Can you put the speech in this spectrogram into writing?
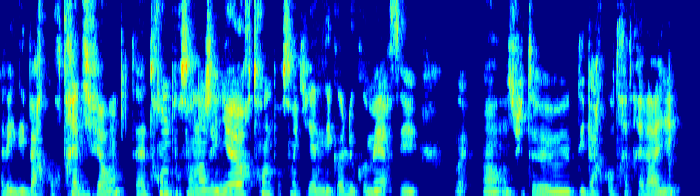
avec des parcours très différents. Tu as 30% d'ingénieurs, 30% qui viennent d'écoles de commerce et ensuite euh, des parcours très très variés.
